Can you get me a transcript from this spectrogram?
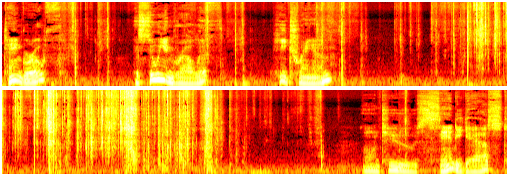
Tangrowth, Hisuian Growlithe, Heatran, on to Sandygast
